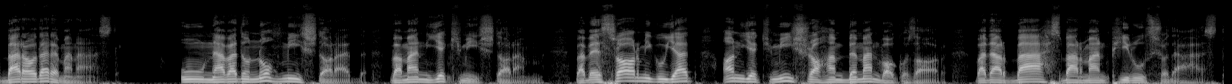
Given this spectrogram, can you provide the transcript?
برادر من است. او 99 میش دارد و من یک میش دارم و به اصرار می‌گوید آن یک میش را هم به من واگذار و در بحث بر من پیروز شده است.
